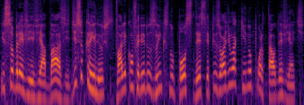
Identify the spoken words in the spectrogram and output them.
e sobrevive à base de sucrilhos, vale conferir os links no post desse episódio aqui no portal Deviante.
